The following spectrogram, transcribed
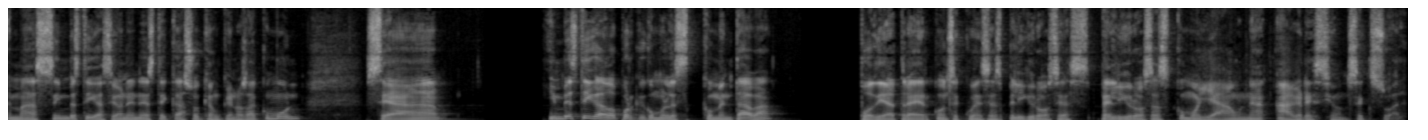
más investigación en este caso que aunque no sea común, se ha investigado porque como les comentaba, podía traer consecuencias peligrosas, peligrosas como ya una agresión sexual.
